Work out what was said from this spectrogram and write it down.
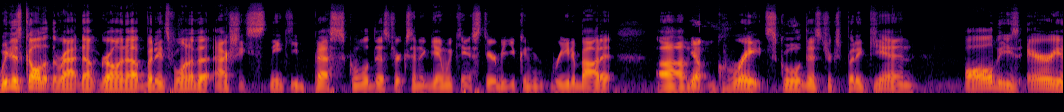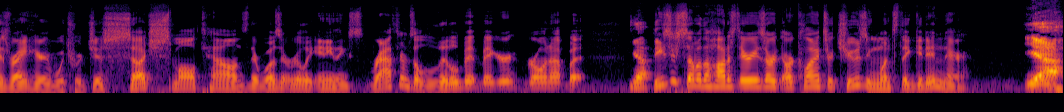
We just called it the Rat Dump growing up, but it's one of the actually sneaky best school districts. And again, we can't steer, but you can read about it. Um, yep. Great school districts, but again, all these areas right here, which were just such small towns, there wasn't really anything. Rathdrum's a little bit bigger growing up, but yeah, these are some of the hottest areas our, our clients are choosing once they get in there. Yeah,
